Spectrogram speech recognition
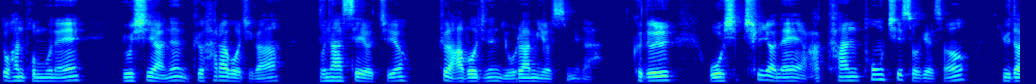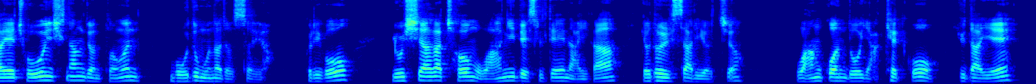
또한 본문에 요시아는 그 할아버지가 문하세였지요. 그 아버지는 요람이었습니다. 그들 57년의 악한 통치 속에서 유다의 좋은 신앙 전통은 모두 무너졌어요. 그리고 요시아가 처음 왕이 됐을 때의 나이가 8살이었죠. 왕권도 약했고 유다의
